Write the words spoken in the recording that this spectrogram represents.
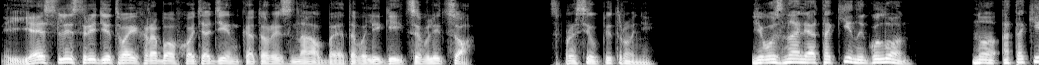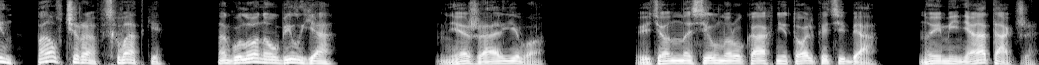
«Есть ли среди твоих рабов хоть один, который знал бы этого лигийца в лицо?» — спросил Петроний. «Его знали Атакин и Гулон, но Атакин пал вчера в схватке, а Гулона убил я». Мне жаль его. Ведь он носил на руках не только тебя, но и меня также.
